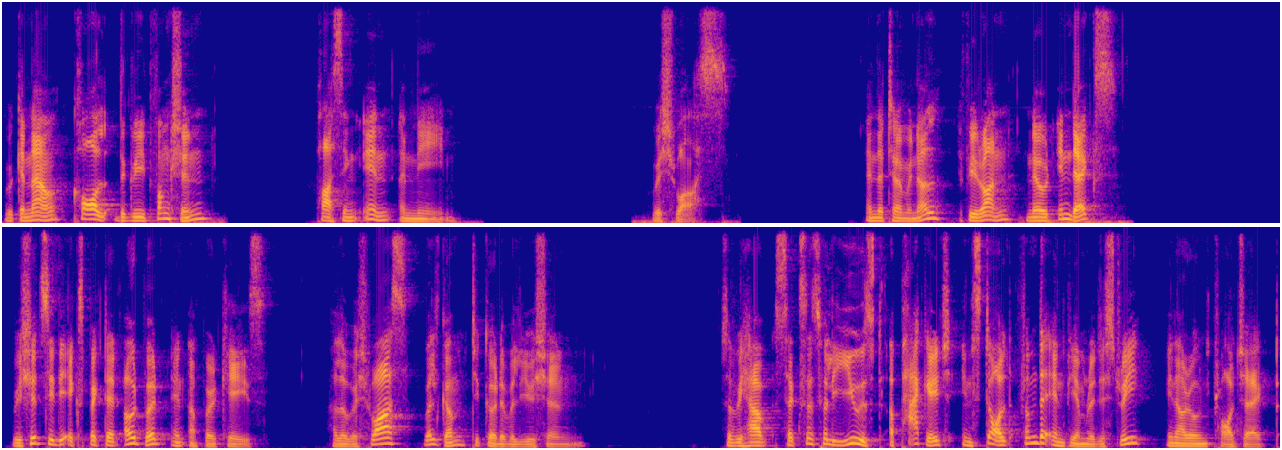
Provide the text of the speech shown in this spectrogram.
We can now call the greet function passing in a name. Vishwas. In the terminal, if we run node index, we should see the expected output in uppercase. Hello Vishwas, welcome to Codevolution. So we have successfully used a package installed from the npm registry in our own project.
